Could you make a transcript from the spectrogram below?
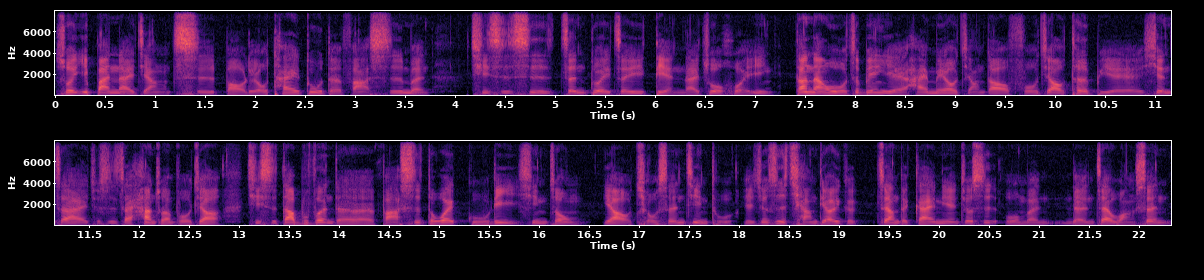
所以一般来讲，持保留态度的法师们其实是针对这一点来做回应。当然，我这边也还没有讲到佛教特别现在就是在汉传佛教，其实大部分的法师都会鼓励信众。要求生净土，也就是强调一个这样的概念，就是我们人在往生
